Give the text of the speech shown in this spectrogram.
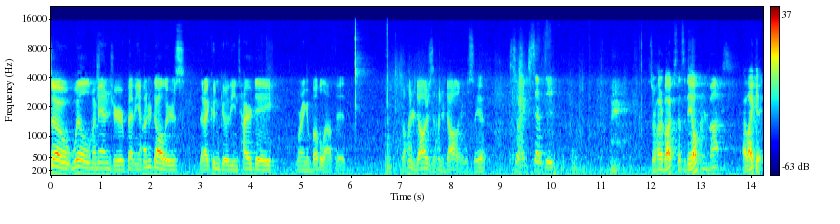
So, Will, my manager, bet me $100 that I couldn't go the entire day wearing a bubble outfit. So $100 is $100. So yeah. So I accepted So 100 bucks, that's a deal? 100 bucks. I like it.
